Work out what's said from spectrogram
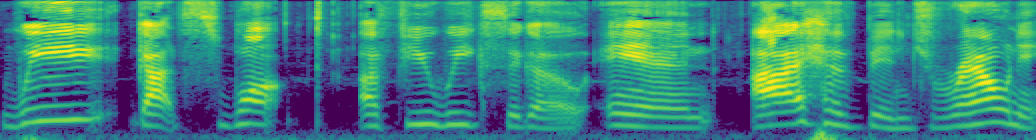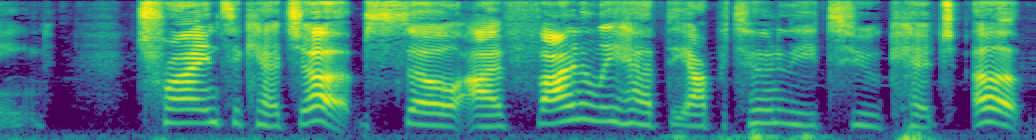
We got swamped a few weeks ago and I have been drowning trying to catch up. So, I finally had the opportunity to catch up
